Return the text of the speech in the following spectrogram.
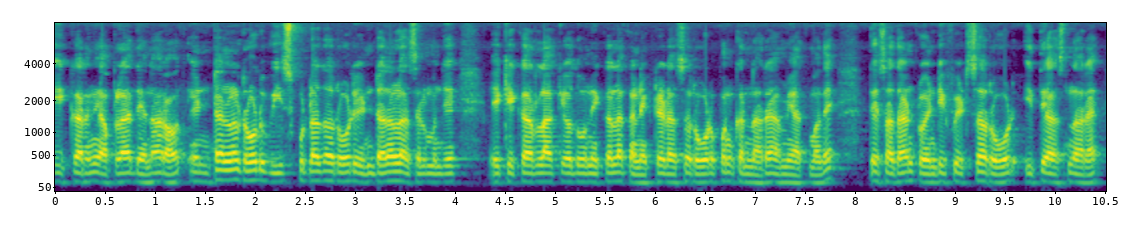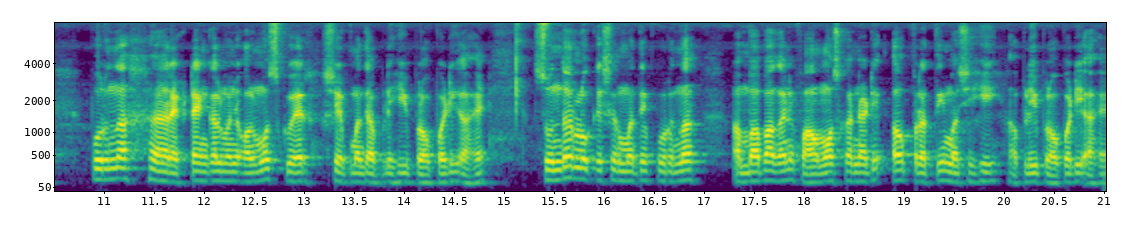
एकरने आपल्याला देणार आहोत. इंटरनल रोड वीस फुटाचा रोड इंटरनल असेल म्हणजे एक एकरला किंवा दोन एकरला कनेक्टेड असं रोड पण करणार आहे आम्ही आतमध्ये. ते साधारण ट्वेंटी फीटचा रोड इथे असणार आहे. पूर्ण रेक्टँगल म्हणजे ऑलमोस्ट स्क्वेअर शेपमध्ये आपली ही प्रॉपर्टी आहे. सुंदर लोकेशनमध्ये पूर्ण अंबाबाग आणि फार्म हाऊस करण्यासाठी अप्रतिम अशी ही आपली प्रॉपर्टी आहे.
